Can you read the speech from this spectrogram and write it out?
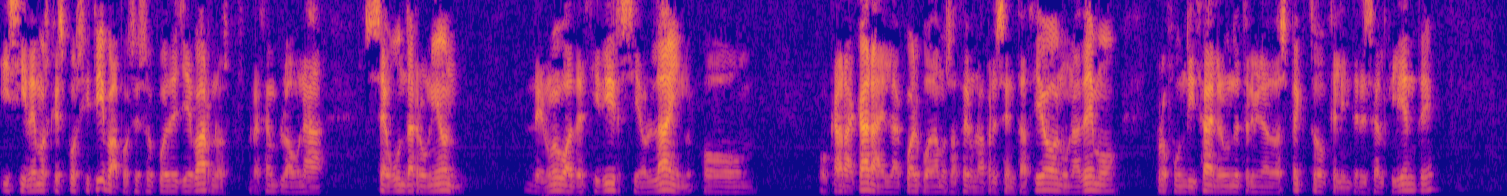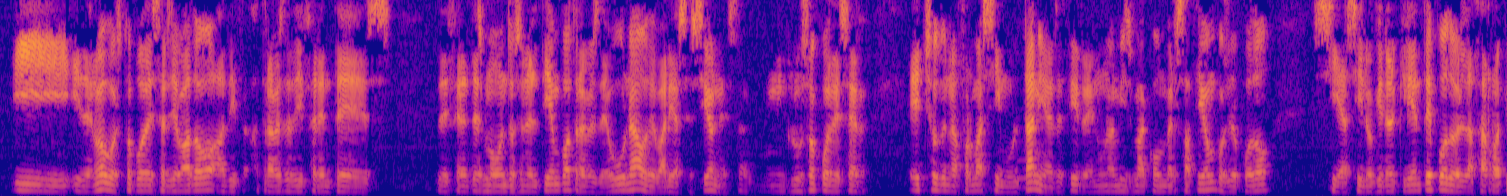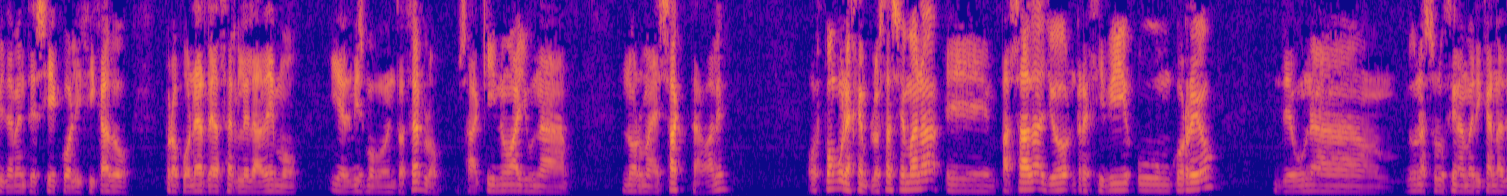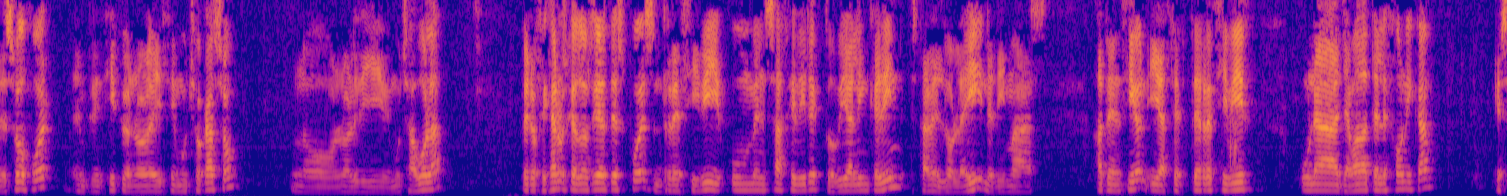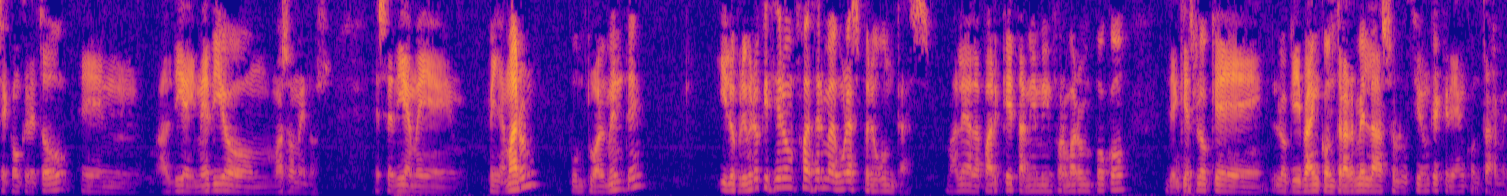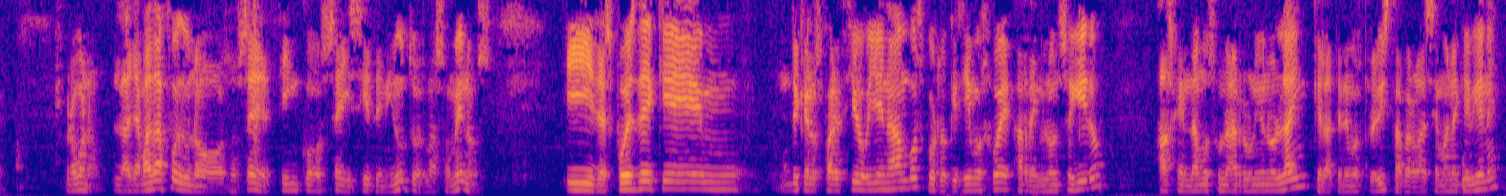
y si vemos que es positiva pues eso puede llevarnos pues, por ejemplo a una segunda reunión, de nuevo a decidir si online o, cara a cara, en la cual podamos hacer una presentación, una demo, profundizar en un determinado aspecto que le interese al cliente. Y, de nuevo, esto puede ser llevado a, través de diferentes, de diferentes momentos en el tiempo, a través de una o de varias sesiones. Incluso puede ser hecho de una forma simultánea, es decir, en una misma conversación, pues yo puedo, si así lo quiere el cliente, puedo enlazar rápidamente si he cualificado, proponerle hacerle la demo y en el mismo momento hacerlo. O sea, aquí no hay una norma exacta, ¿vale? Os pongo un ejemplo. Esta semana eh, pasada yo recibí un correo de una, de una solución americana de software. En principio no le hice mucho caso, no, no le di mucha bola. Pero fijaros que dos días después recibí un mensaje directo vía LinkedIn. Esta vez lo leí, le di más atención y acepté recibir una llamada telefónica que se concretó al día y medio más o menos. Ese día me, llamaron puntualmente y lo primero que hicieron fue hacerme algunas preguntas, ¿vale? A la par que también me informaron un poco de qué es lo que, lo que iba a encontrarme, la solución que querían contarme. Pero bueno, la llamada fue de unos, no sé, 5, 6, 7 minutos más o menos. Y después de que, de que nos pareció bien a ambos, pues lo que hicimos fue, a renglón seguido, agendamos una reunión online, que la tenemos prevista para la semana que viene,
